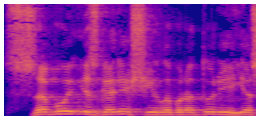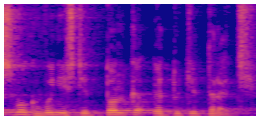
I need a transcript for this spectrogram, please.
С собой из горящей лаборатории я смог вынести только эту тетрадь.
